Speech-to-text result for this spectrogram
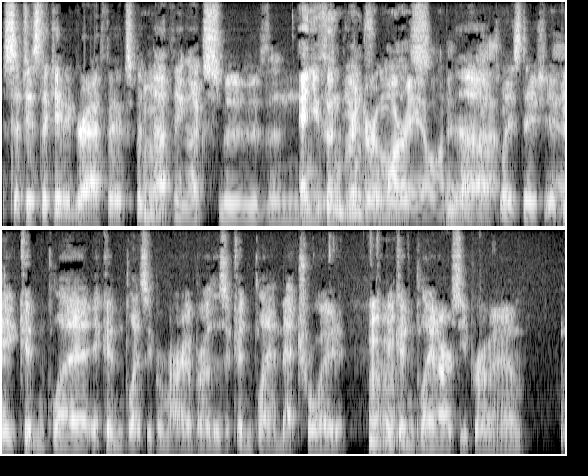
sophisticated graphics, but Mhm. nothing like smooth and. And you couldn't render a beautiful as- Mario on it. No, Uh, PlayStation. yeah. It, it couldn't play. It couldn't play Super Mario Brothers. It couldn't play a Metroid. Mhm. It couldn't play an RC program. I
